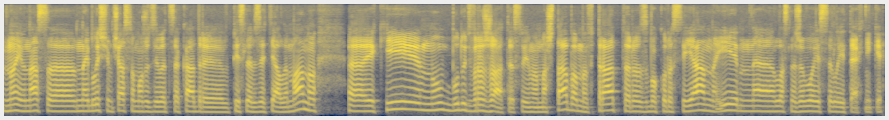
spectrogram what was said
Ну і в нас е, найближчим часом можуть з'явитися кадри після взяття Лиману. Е, які ну будуть вражати своїми масштабами втрат з боку росіян і е, власне живої сили і техніки.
